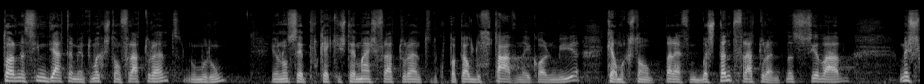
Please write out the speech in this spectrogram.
torna-se imediatamente uma questão fraturante, número um. Eu não sei porque é que isto é mais fraturante do que o papel do Estado na economia, que é uma questão, parece-me, bastante fraturante na sociedade, mas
